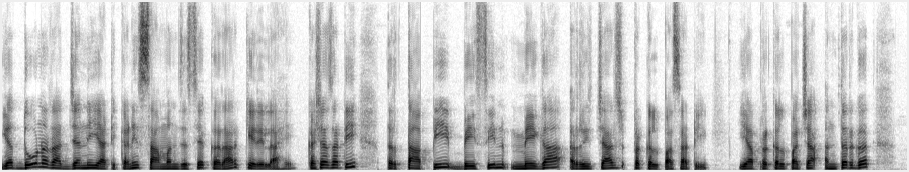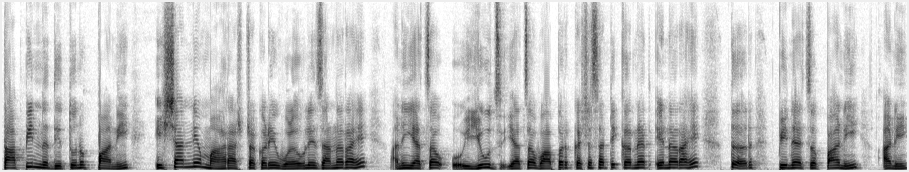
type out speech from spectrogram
या दोन राज्यांनी या ठिकाणी सामंजस्य करार केलेला आहे. कशासाठी? तर तापी बेसिन मेगा रिचार्ज प्रकल्पासाठी. या प्रकल्पाच्या अंतर्गत तापी नदीतून पाणी ईशान्य महाराष्ट्राकडे वळवले जाणार आहे आणि याचा यूज याचा वापर कशासाठी करण्यात येणार आहे? तर पिण्याचं पाणी आणि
